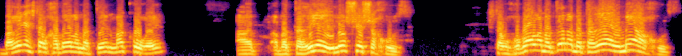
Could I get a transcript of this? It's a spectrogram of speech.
ברגע שאתה מחבר למטען, מה קורה? הבטריה היא לא שש אחוז. כשאתה מחובר למטען, הבטריה היא מאה אחוז.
